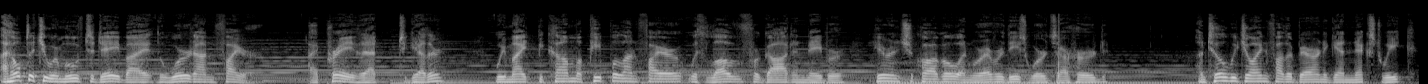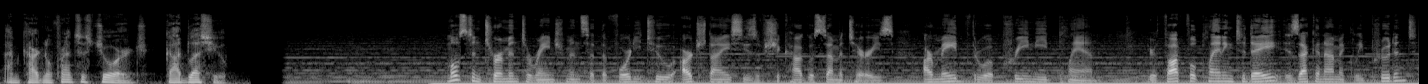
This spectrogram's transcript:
I hope that you were moved today by the Word on Fire. I pray that together we might become a people on fire with love for God and neighbor here in Chicago and wherever these words are heard. Until we join Father Barron again next week, I'm Cardinal Francis George. God bless you. Most interment arrangements at the 42 Archdiocese of Chicago cemeteries are made through a pre need plan. Your thoughtful planning today is economically prudent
